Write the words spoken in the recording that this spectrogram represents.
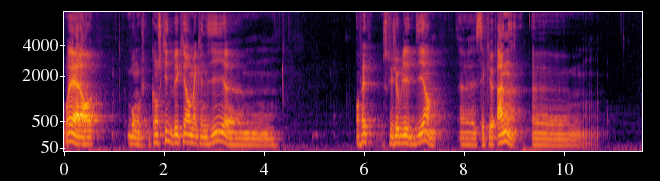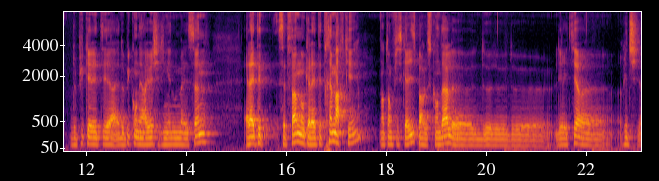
Ouais, alors, bon, quand je quitte Baker McKenzie, en fait, ce que j'ai oublié de dire, euh, c'est que Anne, euh, depuis qu'on est arrivé chez King Wood Mallison, cette femme, donc elle a été très marquée en tant que fiscaliste par le scandale euh, de, l'héritière Ritchie,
